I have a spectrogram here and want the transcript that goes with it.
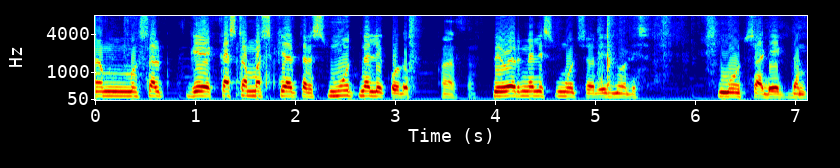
ನಮ್ಮ ಸ್ವಲ್ಪ ಕಸ್ಟಮರ್ಸ್ ಕೇಳ್ತಾರೆ ಸ್ಮೂತ್ನಲ್ಲಿ ಕೊಡು. ಸರ್. ಪ್ಯೂರ್ನಲ್ಲಿ ಸ್ಮೂತ್ ಸರ್. ಇದು ನೋಡಿ ಸರ್. ಸ್ಮೂತ್ ಸಾಡಿ ಎಕ್ದಮ್.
